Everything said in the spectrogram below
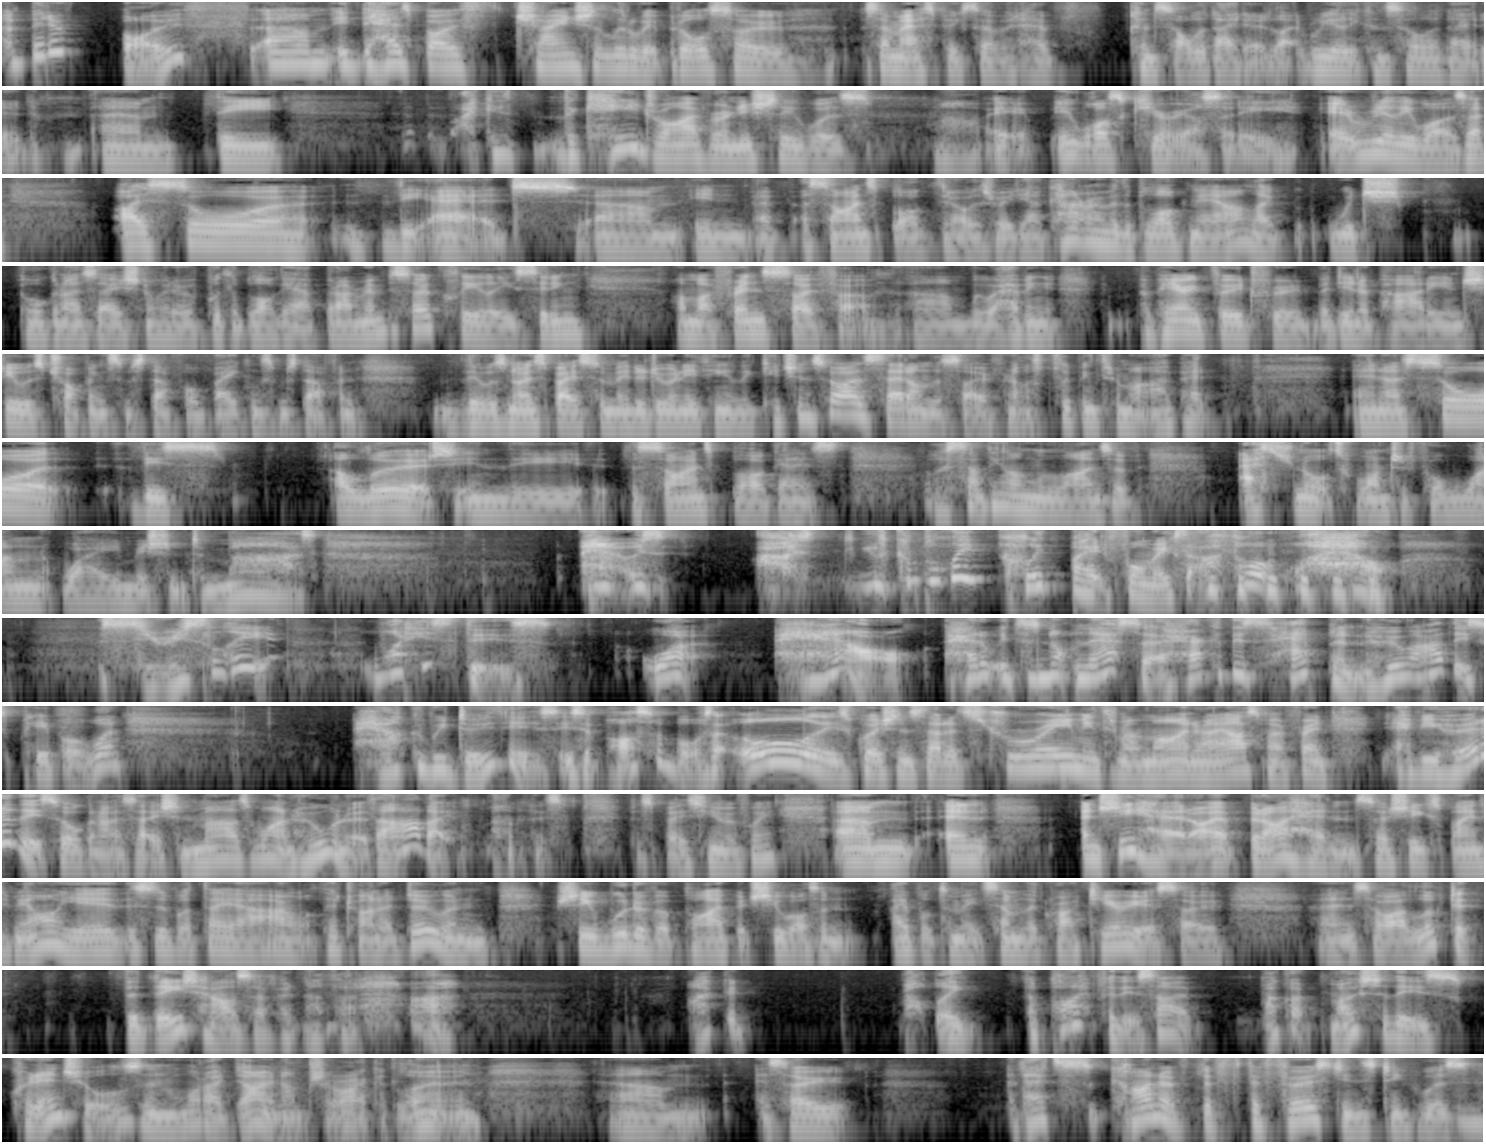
A bit of both. Um, it has both changed a little bit, but also some aspects of it have consolidated, like really consolidated. Um, the I guess the key driver initially was well, it, it was curiosity. It really was. I, I saw the ad um, in a, a science blog that I was reading. I can't remember the blog now, like which organisation or whatever put the blog out, but I remember so clearly sitting on my friend's sofa. Um, we were having preparing food for a dinner party, and she was chopping some stuff or baking some stuff, and there was no space for me to do anything in the kitchen. So I sat on the sofa and I was flipping through my iPad, and I saw this alert in the the science blog, and it's it was something along the lines of astronauts wanted for one way mission to Mars, and it was. I was, it was complete clickbait for me because I thought, wow, seriously, what is this? What? How? How do? It's not NASA. How could this happen? Who are these people? What? How could we do this? Is it possible? So all of these questions started streaming through my mind, and I asked my friend, "Have you heard of this organisation, Mars One? Who on earth are they?" For space humour for you. Um, and and she had, I but I hadn't. So she explained to me, "Oh yeah, this is what they are and what they're trying to do." And she would have applied, but she wasn't able to meet some of the criteria. So, and so I looked at the details of it, and I thought, "Huh, I could probably apply for this. I I got most of these credentials, and what I don't, I'm sure I could learn. Um, so that's kind of the the first instinct was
